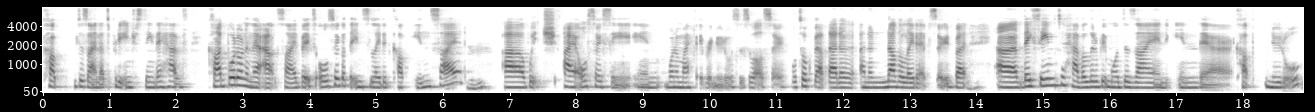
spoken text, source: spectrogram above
cup design that's pretty interesting. They have cardboard on in their outside, but it's also got the insulated cup inside. Mm-hmm. Uh, which I also see in one of my favorite noodles as well. So we'll talk about that uh, in another later episode. But uh, they seem to have a little bit more design in their cup noodle.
